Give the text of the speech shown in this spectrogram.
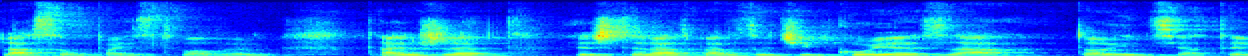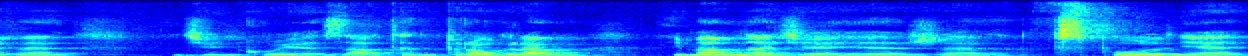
lasom państwowym. Także jeszcze raz bardzo dziękuję za tą inicjatywę, dziękuję za ten program i mam nadzieję, że wspólnie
